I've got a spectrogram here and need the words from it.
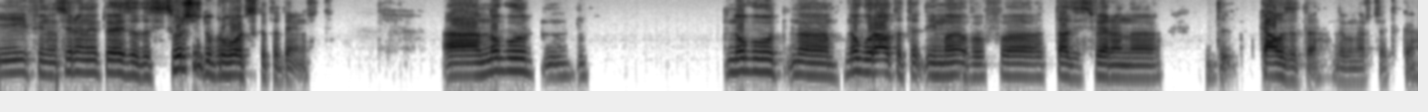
и финансирането е за да си свършиш доброволческата дейност. А, много, много, много работата има в а, тази сфера на каузата, да го нареча така.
